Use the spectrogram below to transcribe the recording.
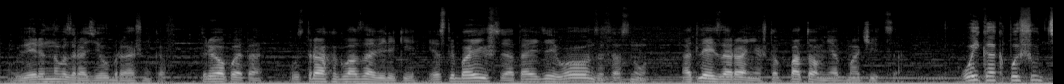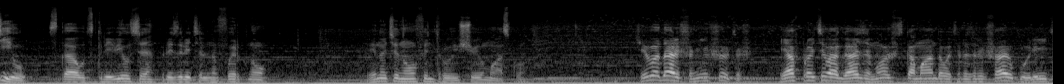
— уверенно возразил Бражников. «Треп это». У страха глаза велики. Если боишься, отойди вон за сосну. Отлей заранее, чтобы потом не обмочиться». «Ой, как пошутил!» Скаут скривился, презрительно фыркнул и натянул фильтрующую маску. «Чего дальше не шутишь? Я в противогазе, можешь скомандовать, разрешаю курить.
